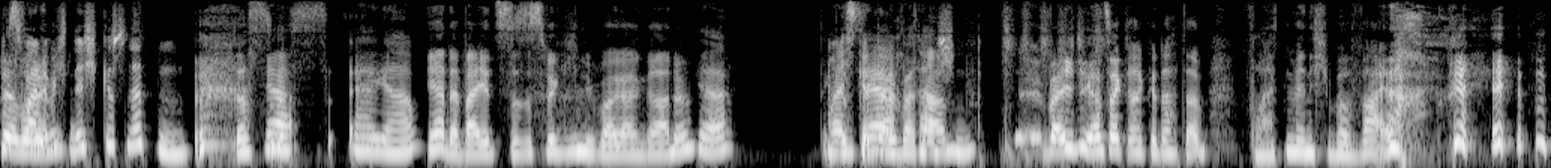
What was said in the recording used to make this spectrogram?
Das war nämlich nicht geschnitten. Das Ja. ist, äh, ja, ja, der war jetzt, das ist wirklich ein Übergang gerade. ja. Weil ich Sehr gedacht habe, weil ich die ganze Zeit gerade gedacht habe, wollten wir nicht über Weihnachten reden?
